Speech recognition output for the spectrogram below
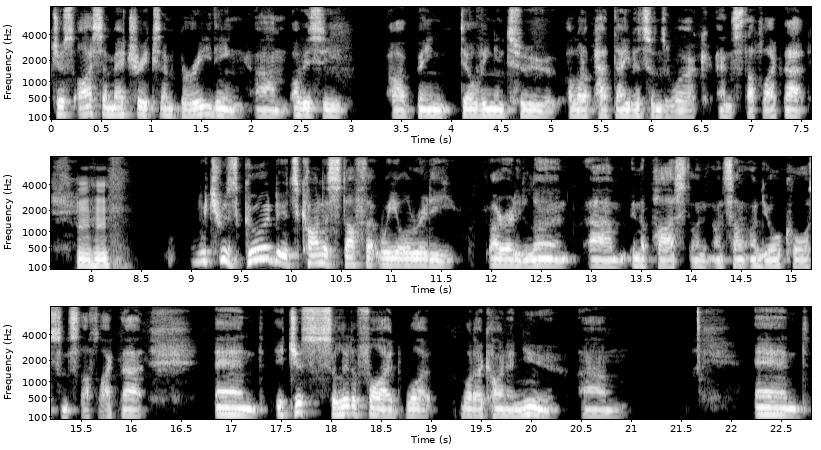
just isometrics and breathing. Um, obviously, I've been delving into a lot of Pat Davidson's work and stuff like that, mm-hmm. which was good. It's kind of stuff that we already already learned um, in the past on on some on your course and stuff like that and it just solidified what what I kind of knew. Um, and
